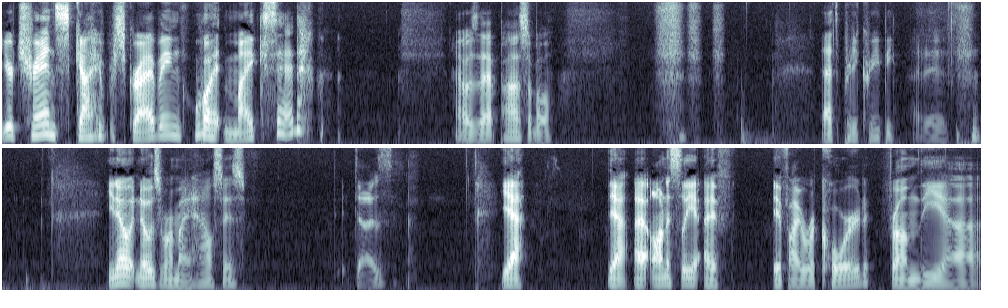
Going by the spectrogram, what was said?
You're transcribing what Mike said? How is that possible? That's pretty creepy. That is. You know it knows where my house is? It does. Yeah. Yeah, I honestly if if I record from the uh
